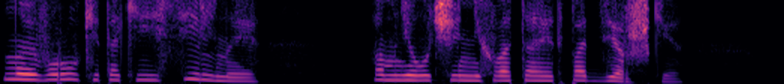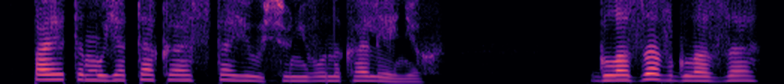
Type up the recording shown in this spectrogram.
но его руки такие сильные, а мне очень не хватает поддержки. Поэтому я так и остаюсь у него на коленях. Глаза в глаза,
